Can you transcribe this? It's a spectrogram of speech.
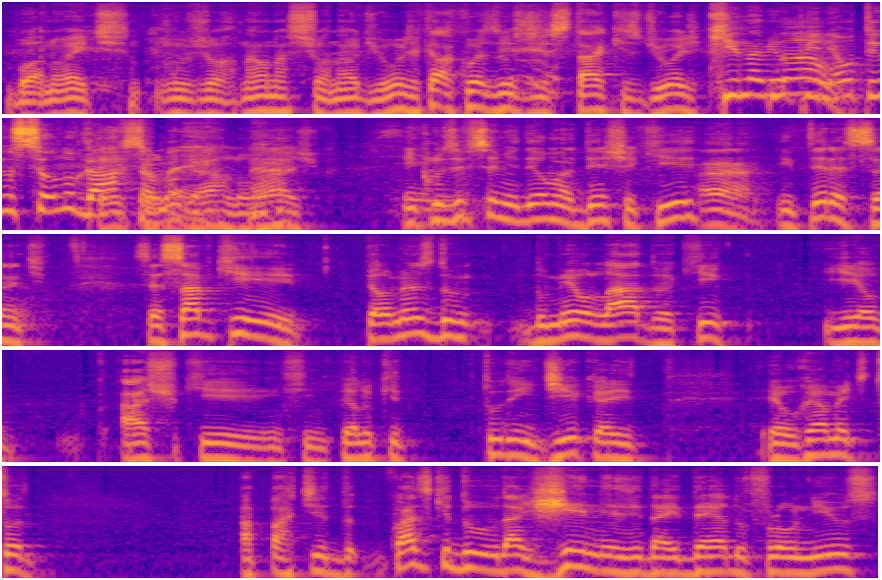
boa noite no Jornal Nacional de hoje, aquela coisa dos destaques de hoje. Que, na minha Não, opinião, tem o seu lugar tem seu também. lugar, né? lógico. Inclusive, você me deu uma deixa aqui Ah. interessante. Você sabe que, pelo menos do, do meu lado aqui, e eu acho que, enfim, pelo que tudo indica, e eu realmente estou a partir do- quase que do- da gênese da ideia do Flow News.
